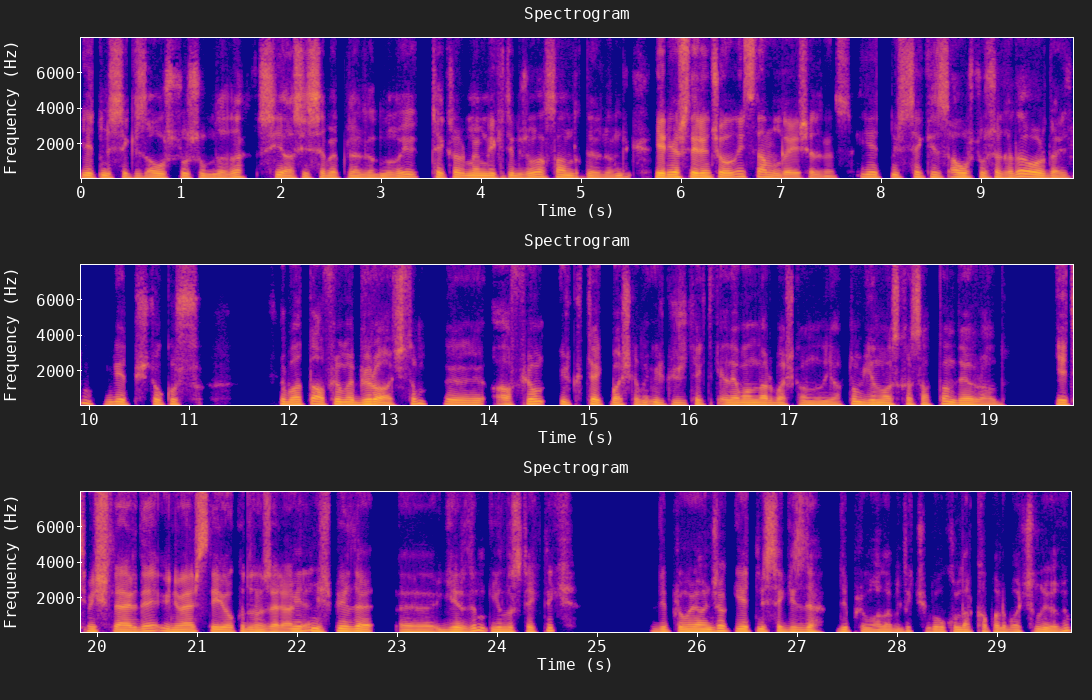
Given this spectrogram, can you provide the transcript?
78 Ağustos'unda da siyasi sebeplerden dolayı tekrar memleketimiz olan Sandıklı'ya döndük. 70'lerin çoğunu İstanbul'da yaşadınız. 78 Ağustos'a kadar oradaydım. 79 Şubat'ta Afyon'a büro açtım. Ee, Afyon Ülkütek Başkanı, Ülkücü Teknik Elemanlar Başkanlığı yaptım. Yılmaz Kasap'tan devraldım. 70'lerde üniversiteyi okudunuz herhalde. 71'de e, girdim Yıldız Teknik. Diplomayı ancak 78'de diploma alabildik. Çünkü okullar kapanıp açılıyordu.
